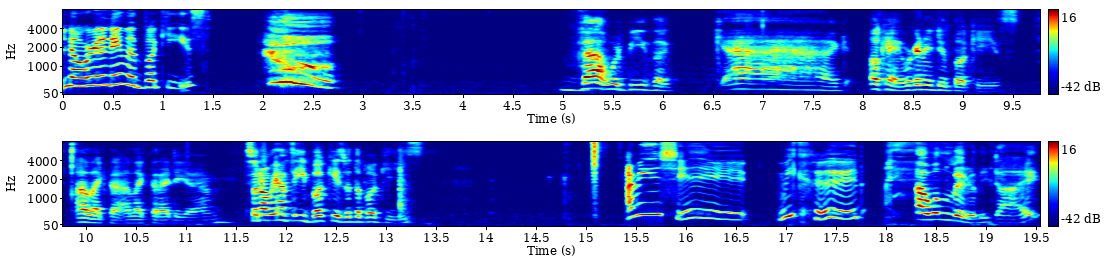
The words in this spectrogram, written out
No, we're gonna name it Bookies. that would be the gag. Okay, we're gonna do bookies. I like that. I like that idea. So now we have to eat bookies with the bookies. I mean, shit. We could. I will literally die.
